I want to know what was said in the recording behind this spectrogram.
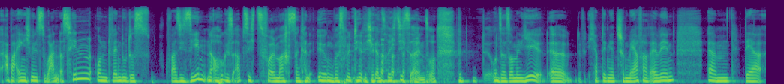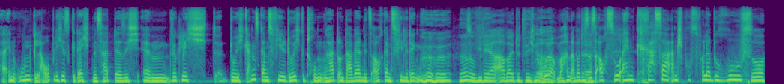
aber eigentlich willst du woanders hin und wenn du das quasi sehenden Auges absichtsvoll machst, dann kann irgendwas mit dir nicht ganz richtig sein. So. Unser Sommelier, äh, ich habe den jetzt schon mehrfach erwähnt, ähm, der ein unglaubliches Gedächtnis hat, der sich ähm, wirklich durch ganz, ganz viel durchgetrunken hat. Und da werden jetzt auch ganz viele denken, hö, hö, ne, so wie der arbeitet, will ich mal ja. Urlaub machen. Aber das ja. ist auch so ein krasser, anspruchsvoller Beruf, so,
